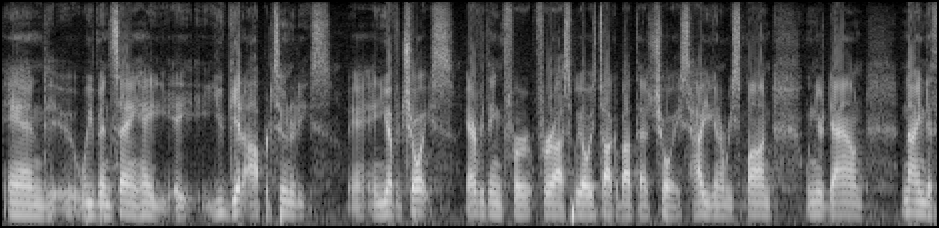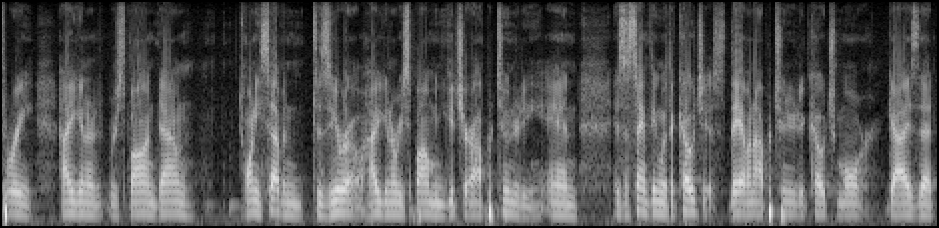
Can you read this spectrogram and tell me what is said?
And we've been saying, hey, you get opportunities and you have a choice. Everything for, for us, we always talk about that choice. How are you going to respond when you're down nine to three? How are you going to respond down 27 to 0 how are you going to respond when you get your opportunity? And it's the same thing with the coaches. They have an opportunity to coach more. Guys that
